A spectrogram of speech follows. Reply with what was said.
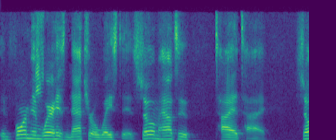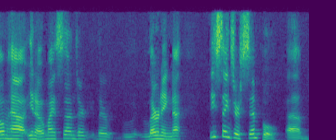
inform him where his natural waist is. Show him how to tie a tie. Show him how, you know, my sons are they're learning. Not these things are simple. Um,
